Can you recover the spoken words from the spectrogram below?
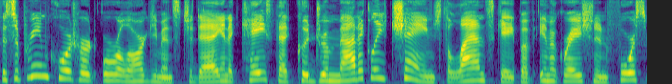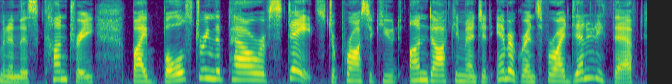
The Supreme Court heard oral arguments today in a case that could dramatically change the landscape of immigration enforcement in this country by bolstering the power of states to prosecute undocumented immigrants for identity theft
